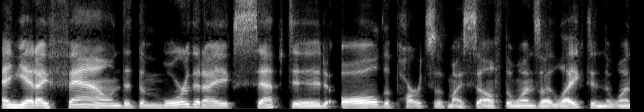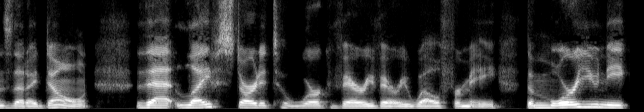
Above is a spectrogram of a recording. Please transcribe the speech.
And yet I found that the more that I accepted all the parts of myself, the ones I liked and the ones that I don't, that life started to work very, very well for me. The more unique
